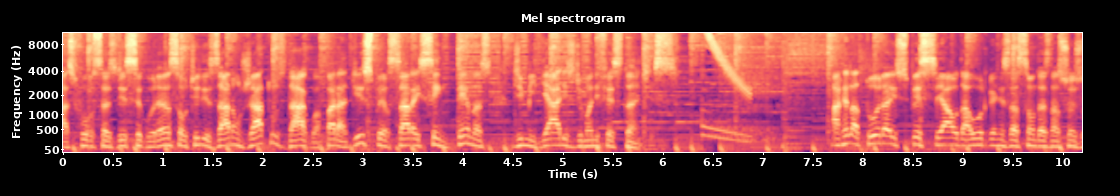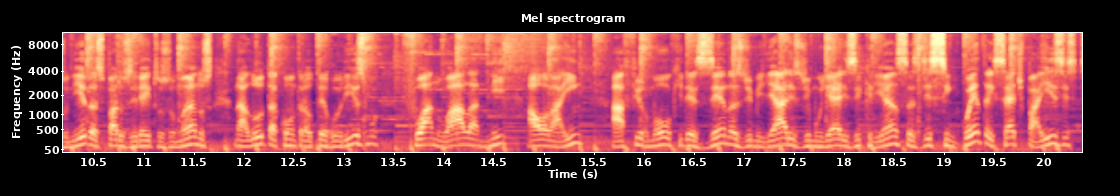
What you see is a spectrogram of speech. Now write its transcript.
as forças de segurança utilizaram jatos d'água para dispersar as centenas de milhares de manifestantes. A relatora especial da Organização das Nações Unidas para os Direitos Humanos na luta contra o terrorismo, Fuanuala Ni Aolain, afirmou que dezenas de milhares de mulheres e crianças de 57 países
